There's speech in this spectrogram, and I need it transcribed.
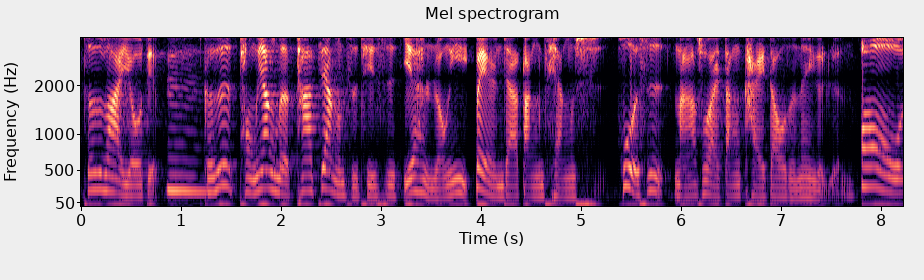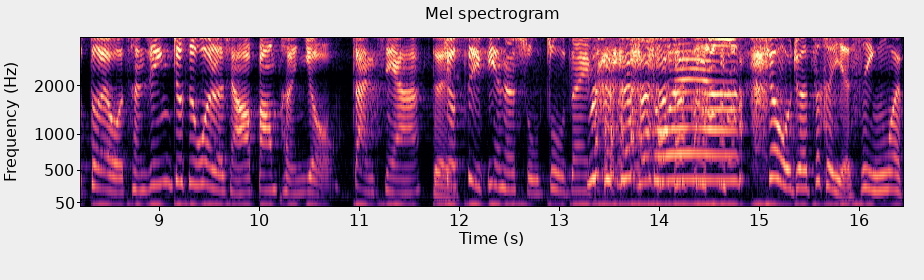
这是她的优点。嗯，可是同样的，她这样子其实也很容易被人家当枪使，或者是拿出来当开刀的那个人。哦，对，我曾经就是为了想要帮朋友站家，对就自己变成属猪这一种。对呀、就我觉得这个也是因为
